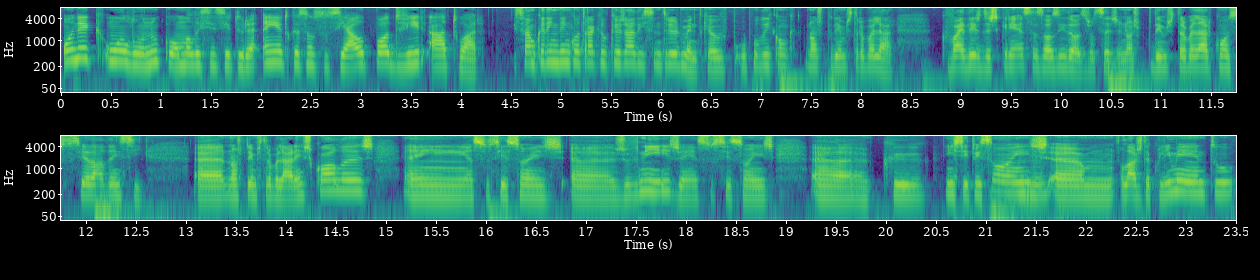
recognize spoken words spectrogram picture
Onde é que um aluno com uma licenciatura em Educação Social pode vir a atuar? Isso vai um bocadinho de encontrar aquilo que eu já disse anteriormente, que é o, o público com que nós podemos trabalhar, que vai desde as crianças aos idosos, ou seja, nós podemos trabalhar com a sociedade em si. Uh, nós podemos trabalhar em escolas, em associações uh, juvenis, em associações uh, que instituições, uhum. um, lares de acolhimento,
